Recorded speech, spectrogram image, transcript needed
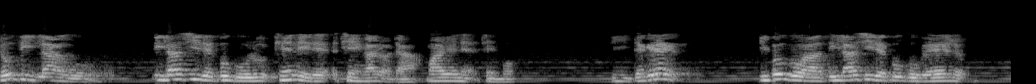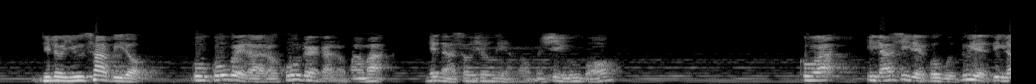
ဒုတိလကို တိလရှိတဲ့ပုဂ္ဂိုလ်လို့ထင်နေတဲ့အထင်ကတော့ဒါမှားရတဲ့အထင်ပေါ့ဒီတကယ်ဒီပုဂ္ဂိုလ်ဟာတိလရှိတဲ့ပုဂ္ဂိုလ်ပဲလို့ဒီလိုယူဆပြီးတော့ကိုကိုယ်ွယ်တာတော့ကိုယ်အတွက်ကတော့ဘာမှမျက်နှာဆုံးရှုံးနေရတော့မရှိဘူးပေါ့ကိုကတိလရှိတဲ့ပုဂ္ဂိုလ်သူ့ရဲ့တိလ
